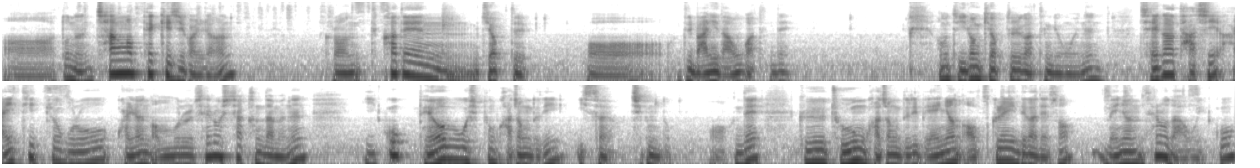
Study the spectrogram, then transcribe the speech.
어, 또는 창업 패키지 관련 그런 특화된 기업들 어, 들이 많이 나온 것 같은데 아무튼 이런 기업들 같은 경우에는 제가 다시 IT 쪽으로 관련 업무를 새로 시작한다면은 이 꼭 배워보고 싶은 과정들이 있어요. 지금도. 어, 근데 그 좋은 과정들이 매년 업그레이드가 돼서 매년 새로 나오고 있고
